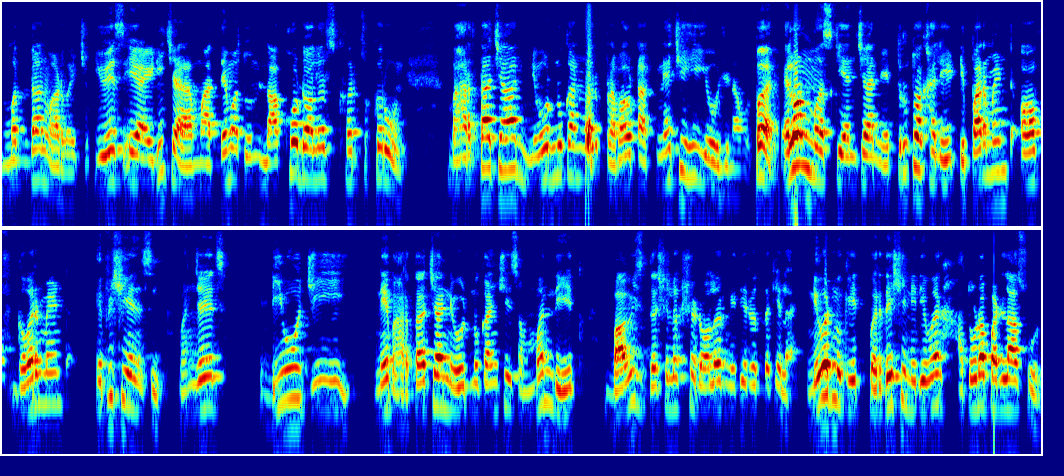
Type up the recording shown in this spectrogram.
मतदान वाढवायचे. युएसएआयडीच्या माध्यमातून लाखो डॉलर्स खर्च करून भारताच्या निवडणुकांवर प्रभाव टाकण्याची ही योजना होती. पण एलॉन मस्क यांच्या नेतृत्वाखाली डिपार्टमेंट ऑफ गव्हर्नमेंट एफिशियन्सी म्हणजेच डीओजीई ने भारताच्या निवडणुकांशी संबंधित बावीस दशलक्ष डॉलर निधी रद्द केलाय. निवडणुकीत परदेशी निधीवर हातोडा पडला असून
